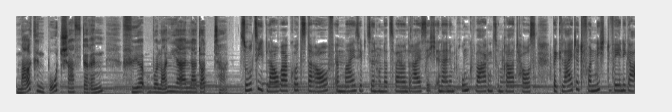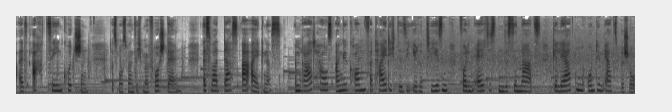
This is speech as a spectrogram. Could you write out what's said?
Markenbotschafterin für Bologna La Dotta. So zieht Laura kurz darauf im Mai 1732 in einem Prunkwagen zum Rathaus, begleitet von nicht weniger als 18 Kutschen. Das muss man sich mal vorstellen. Es war das Ereignis. Im Rathaus angekommen, verteidigte sie ihre Thesen vor den Ältesten des Senats, Gelehrten und dem Erzbischof.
